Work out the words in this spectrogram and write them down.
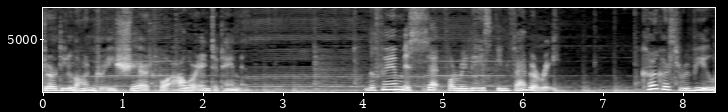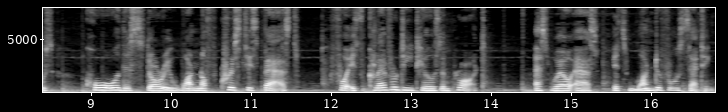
dirty laundry shared for our entertainment. The film is set for release in February. Kirkus reviews call this story one of Christie's best for its clever details and plot, as well as its wonderful setting.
